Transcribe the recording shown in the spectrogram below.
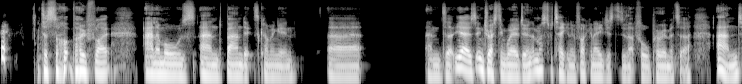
to stop both like animals and bandits coming in. Uh, and uh, yeah, it's an interesting way of doing it. It must have taken him fucking ages to do that full perimeter. And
